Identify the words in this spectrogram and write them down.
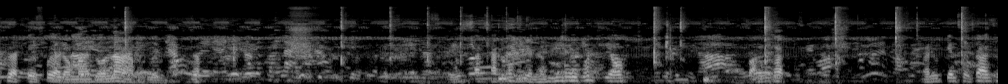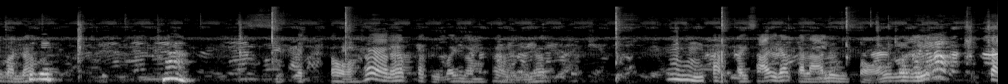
เสือเตะเปิดอออกมาโดนหน้าพอดีนะครับเฮ้ยสักสักก็เห็นแล้วมือคนเดียวฝังครับมาดูเกมเซนทรัลสุวรรณนะเอ็ดห้าเอ็ดต่อห้านะครับก็ถือไว้นำห่าเลยนะครับตัดไปซ้ายแล้วกะลาหนึ่งสองลงนี้กระ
